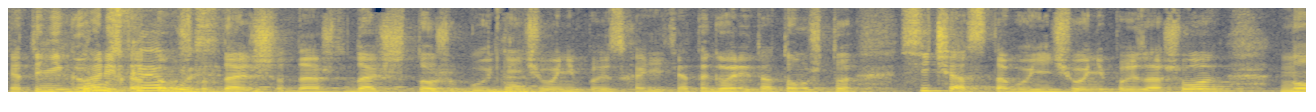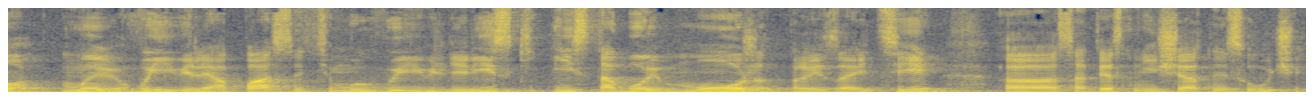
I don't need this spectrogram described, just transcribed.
ну, Это не говорит о том, что дальше, да, что дальше тоже будет Да. ничего не происходить. Это говорит о том, что сейчас с тобой ничего не произошло, но мы выявили опасности, мы выявили риски, и с тобой может произойти, э, соответственно, несчастный случай.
